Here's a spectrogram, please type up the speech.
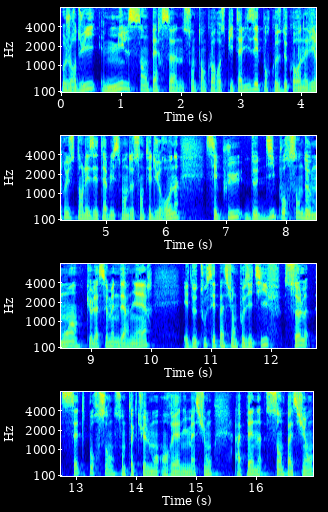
Aujourd'hui, 1100 personnes sont encore hospitalisées pour cause de coronavirus dans les établissements de santé du Rhône. C'est plus de 10% de moins que la semaine dernière. Et de tous ces patients positifs, seuls 7% sont actuellement en réanimation, à peine 100 patients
